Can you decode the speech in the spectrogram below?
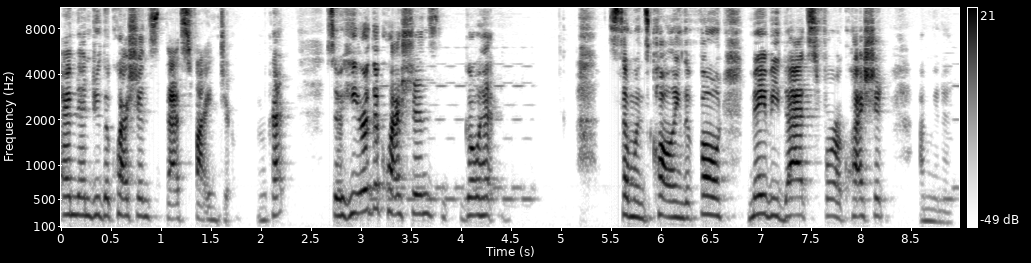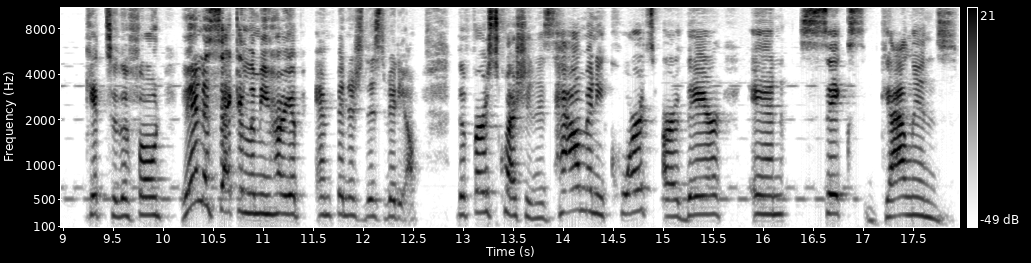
and then do the questions, that's fine too. Okay. So here are the questions. Go ahead. Someone's calling the phone. Maybe that's for a question. I'm going to get to the phone in a second. Let me hurry up and finish this video. The first question is How many quarts are there in six gallons?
